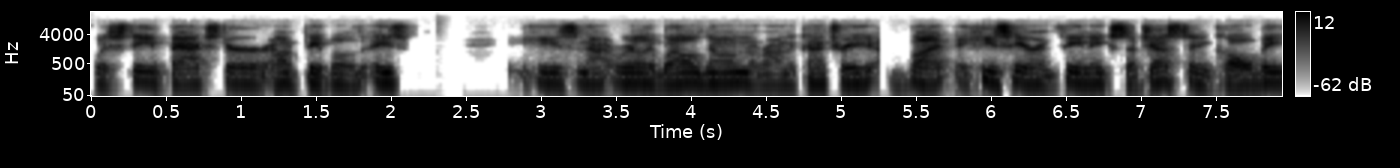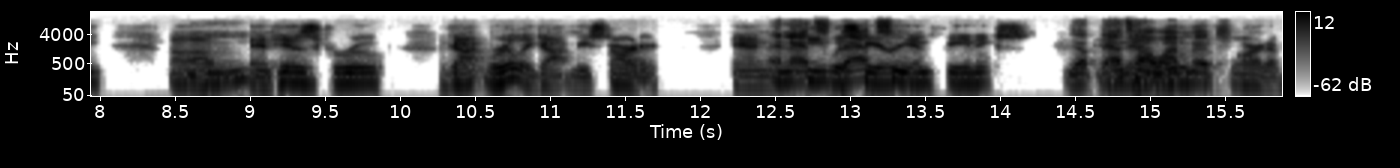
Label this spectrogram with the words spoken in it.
with Steve Baxter. A lot of people, he's He's not really well known around the country, but he's here in Phoenix. So Justin Colby um, mm-hmm. and his group got really got me started. And, and he was here who, in Phoenix. Yep, that's how I met you. Florida.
